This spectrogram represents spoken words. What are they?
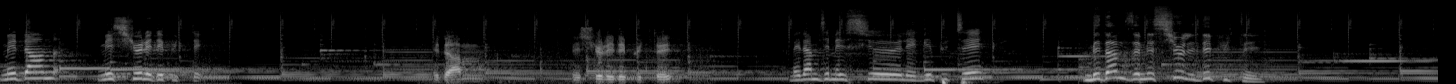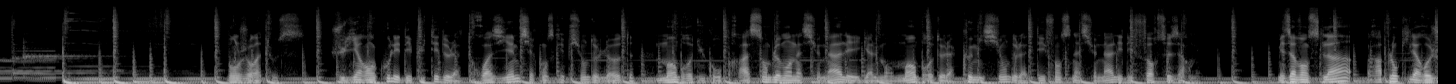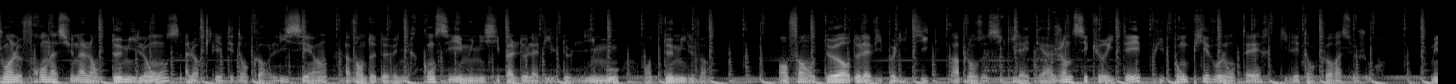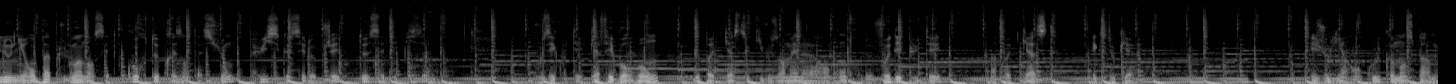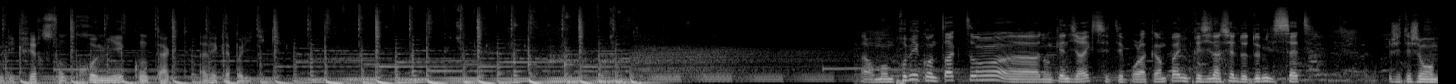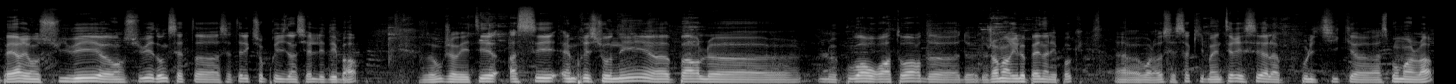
Mesdames, Messieurs les députés. Mesdames, Messieurs les députés. Mesdames et Messieurs les députés. Mesdames et Messieurs les députés. Bonjour à tous. Julien Rancoul est député de la troisième circonscription de l'Aude, membre du groupe Rassemblement national et également membre de la Commission de la Défense nationale et des Forces armées. Mais avant cela, rappelons qu'il a rejoint le Front National en 2011 alors qu'il était encore lycéen avant de devenir conseiller municipal de la ville de Limoux en 2020. Enfin, en dehors de la vie politique, rappelons aussi qu'il a été agent de sécurité puis pompier volontaire qu'il est encore à ce jour. Mais nous n'irons pas plus loin dans cette courte présentation puisque c'est l'objet de cet épisode. Vous écoutez Café Bourbon, le podcast qui vous emmène à la rencontre de vos députés, un podcast ex et Julien Rancoul commence par nous décrire son premier contact avec la politique. Alors mon premier contact, euh, donc indirect, c'était pour la campagne présidentielle de 2007. J'étais chez mon père et on suivait, euh, donc euh, cette élection présidentielle, les débats. Je vous avoue que j'avais été assez impressionné euh, par le, pouvoir oratoire de, Jean-Marie Le Pen à l'époque. Euh, voilà, c'est ça qui m'a intéressé à la politique euh, à ce moment-là.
